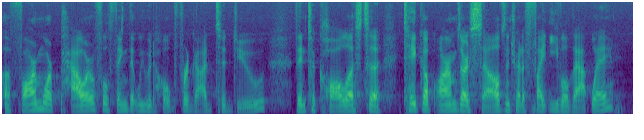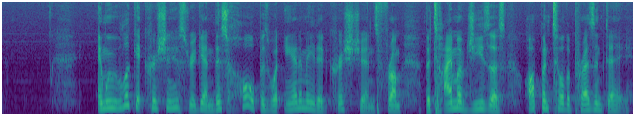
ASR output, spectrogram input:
a far more powerful thing that we would hope for God to do than to call us to take up arms ourselves and try to fight evil that way? And when we look at Christian history, again, this hope is what animated Christians from the time of Jesus up until the present day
